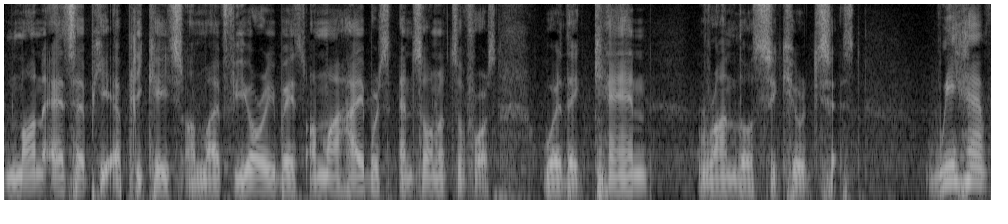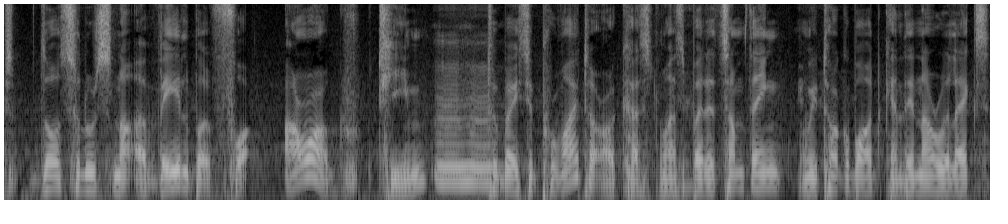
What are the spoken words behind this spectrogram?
non-SAP application, on my Fiori-based, on my Hybris, and so on and so forth, where they can run those security tests. We have those solutions now available for our team mm-hmm. to basically provide to our customers, but it's something we talk about. Can they now relax?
